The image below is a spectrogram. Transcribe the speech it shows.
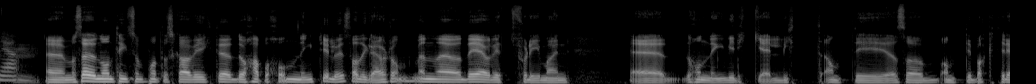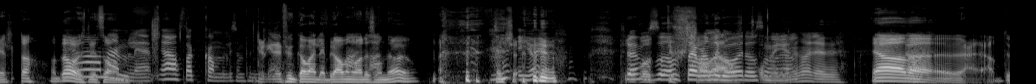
Ja. Um, og så er det noen ting som på en måte skal virke. Det, har på honning, tydeligvis, hadde jeg hørt om. Men uh, det er jo litt fordi man eh, Honning virker litt anti, altså, antibakterielt, da. Og det var ja, litt sånn nemlig. Ja, så da kan det liksom Det funka veldig bra, men det var litt sånn ja, jo. Kanskje. Ja, ja. Prøv, og så se hvordan det går. Og så, ja. Ja, det, ja, du,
